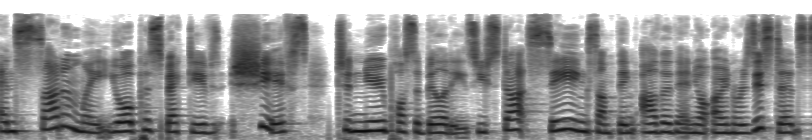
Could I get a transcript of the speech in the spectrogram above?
and suddenly your perspective shifts to new possibilities. You start seeing something other than your own resistance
